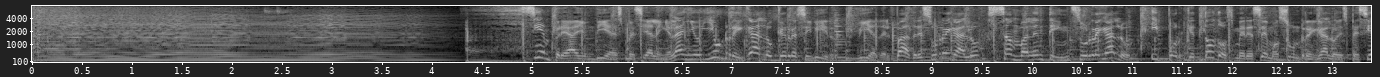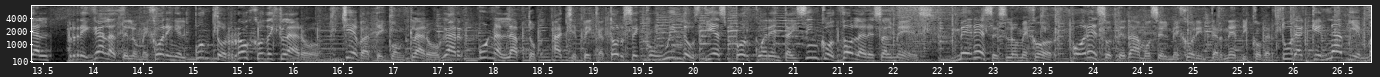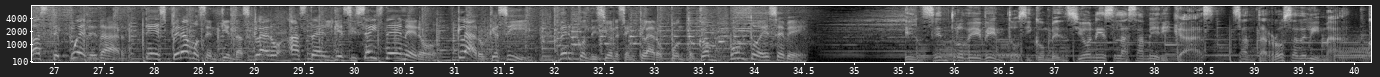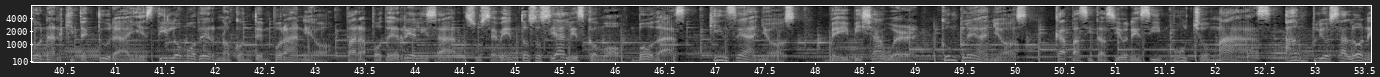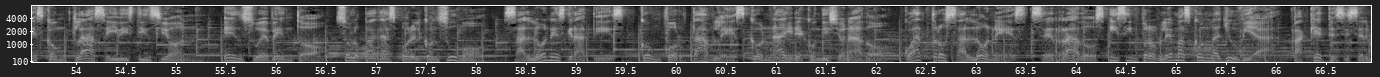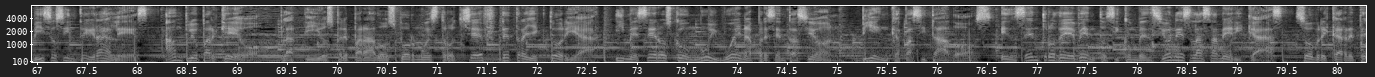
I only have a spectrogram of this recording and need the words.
Siempre hay un día especial en el año y un regalo que recibir. Día del Padre su regalo, San Valentín su regalo. Y porque todos merecemos un regalo especial, regálate lo mejor en el punto rojo de Claro. Llévate con Claro Hogar una laptop HP 14 con Windows 10 por 45 dólares al mes. Mereces lo mejor. Por eso te damos el mejor internet y cobertura que nadie más te puede dar. Te esperamos en tiendas Claro hasta el 16 de enero. Claro que sí. Ver condiciones en claro.com.sb. El Centro de Eventos y Convenciones Las Américas, Santa Rosa de Lima, con arquitectura y estilo moderno contemporáneo, para poder realizar sus eventos sociales como bodas, 15 años, baby shower, cumpleaños, capacitaciones y mucho más. Amplios salones con clase y distinción. En su evento, solo pagas por el consumo. Salones gratis, confortables, con aire acondicionado. Cuatro salones, cerrados y sin problemas con la lluvia. Paquetes y servicios integrales. Amplio parqueo. Platillos preparados por nuestro chef de trayectoria. Y meseros con muy buena presentación. Bien capacitados. En Centro de Eventos y Convenciones Las Américas. Sobre carretera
